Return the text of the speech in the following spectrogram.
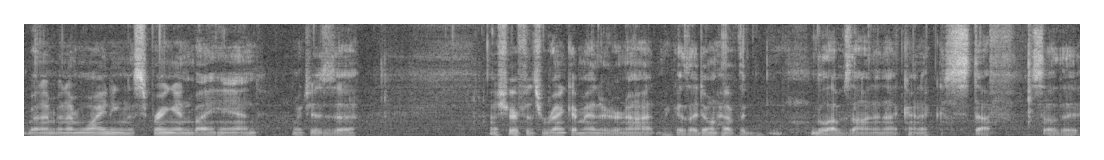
but I'm, and I'm winding the spring in by hand, which is uh, not sure if it's recommended or not because I don't have the gloves on and that kind of stuff. So the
